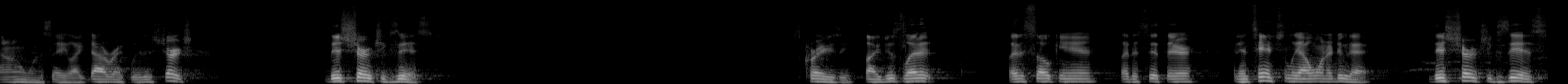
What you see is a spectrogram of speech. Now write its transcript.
I don't want to say like directly, this church, this church exists. It's crazy. Like just let it let it soak in, let it sit there. And intentionally I want to do that. This church exists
